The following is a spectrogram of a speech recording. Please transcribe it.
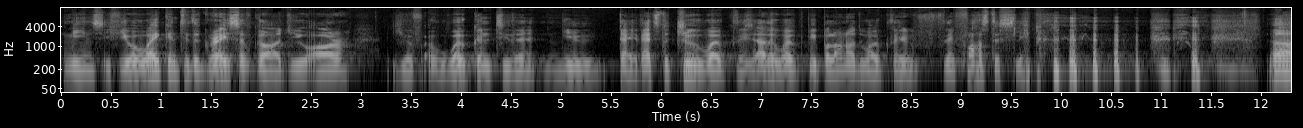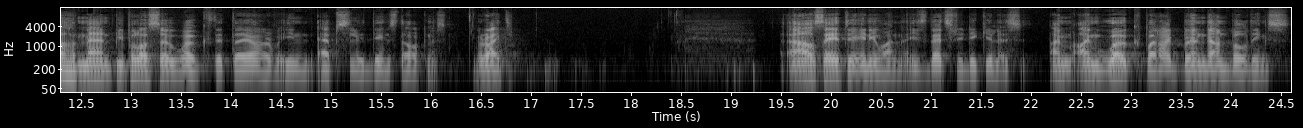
means if you awaken to the grace of God, you are you've awoken to the new day. That's the true woke. These other woke people are not woke. They're, they're fast asleep. oh, man, people are so woke that they are in absolute dense darkness. Right. I'll say it to anyone. Is that's ridiculous. I'm, I'm woke, but I burn down buildings.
